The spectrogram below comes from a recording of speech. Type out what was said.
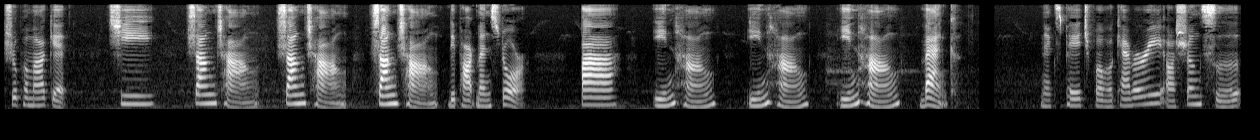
supermarket 七商场商场商场 department store 八银行银行银行 bank Next page for vocabulary or 生词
